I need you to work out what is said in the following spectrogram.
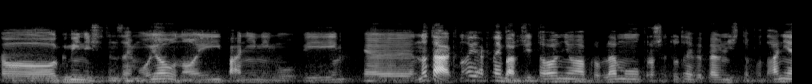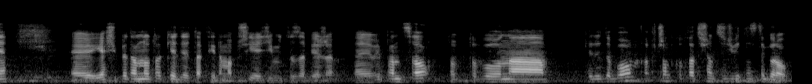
to gminy się tym zajmują, no i pani mi mówi, e, no tak, no jak najbardziej, to nie ma problemu, proszę tutaj wypełnić to podanie. E, Ja się pytam, no to kiedy ta firma przyjedzie mi to zabierze? E, Wie pan co? To, to było na. Kiedy to było? Na początku 2019 roku.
